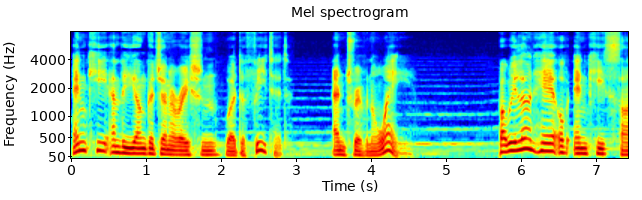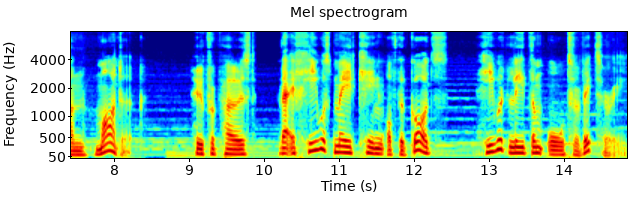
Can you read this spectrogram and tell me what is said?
Enki and the younger generation were defeated and driven away. But we learn here of Enki's son Marduk, who proposed that if he was made king of the gods, he would lead them all to victory.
